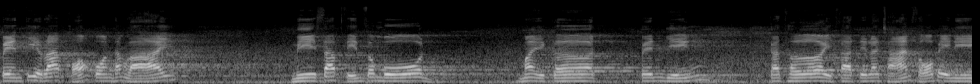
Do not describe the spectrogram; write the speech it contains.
เป็นที่รักของคนทั้งหลาย มีทรัพย์สินสมบูรณ์ ไม่เกิดเป็นหญิงกระเทย สัตว์เดรัจฉานโสเพณี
